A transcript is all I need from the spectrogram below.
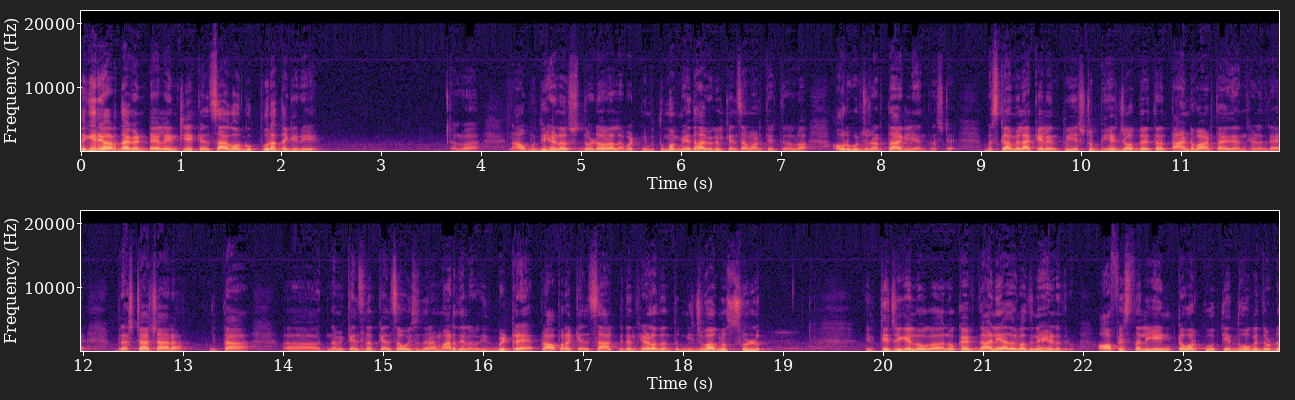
ತೆಗೀರಿ ಅರ್ಧ ಗಂಟೆ, ಲೈನ್ ಕ್ಲಿಯರ್, ಕೆಲಸ ಆಗೋವರೆಗೂ ಪೂರ ತೆಗೀರಿ. ಅಲ್ವಾ? ನಾವು ಬುದ್ಧಿ ಹೇಳೋಷ್ಟು ದೊಡ್ಡವರಲ್ಲ ಬಟ್ ನಿಮ್ಗೆ ತುಂಬ ಮೇಧಾವಿಗಳು ಕೆಲಸ ಮಾಡ್ತಿರ್ತೀರಲ್ವ? ಅವ್ರಿಗೊಂಚೂರು ಅರ್ಥ ಆಗಲಿ ಅಂತ ಅಷ್ಟೇ ಬೆಸ್ಕಾಂ ಇಲಾಖೆಯಲ್ಲಂತೂ ಎಷ್ಟು ಬೇಜವಾಬ್ದಾರಿ ತಾಂಡವ ಆಡ್ತಾ ಇದೆ ಅಂತ ಹೇಳಿದ್ರೆ, ಭ್ರಷ್ಟಾಚಾರ, ಇತ್ತ ನಮಗೆ ಕೆಲಸದ ಕೆಲಸ ವಹಿಸೋದನ್ನ ಅವರು. ಇದು ಬಿಟ್ಟರೆ ಪ್ರಾಪರಾಗಿ ಕೆಲಸ ಆಗ್ತಿದೆ ಅಂತ ಹೇಳೋದಂತೂ ನಿಜವಾಗ್ಲೂ ಸುಳ್ಳು. ಇತ್ತೀಚೆಗೆ ಲೋಕ ಲೋಕಾಯುಕ್ತ ದಾಳಿ ಆದಾಗಲೂ ಅದನ್ನೇ ಹೇಳಿದ್ರು. ಆಫೀಸ್ನಲ್ಲಿ ಎಂಟು ಅವರ್ ಕೂತ್ ಎದ್ದು ಹೋಗೋದು ದೊಡ್ಡ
